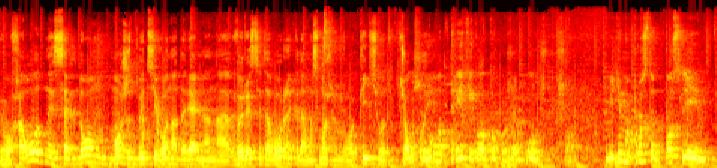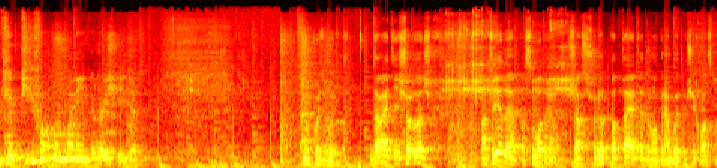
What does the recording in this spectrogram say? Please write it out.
его холодный, со льдом. Может быть, его надо реально на вырастить до уровня, когда мы сможем его пить вот Слушай, теплый. ну вот третий глоток уже лучше пошел. Видимо, просто после пива он маленько жестче идет. Ну пусть будет. Давайте еще разочек отведаем, посмотрим. Сейчас еще лед подтает, я думаю, прям будет вообще классно.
